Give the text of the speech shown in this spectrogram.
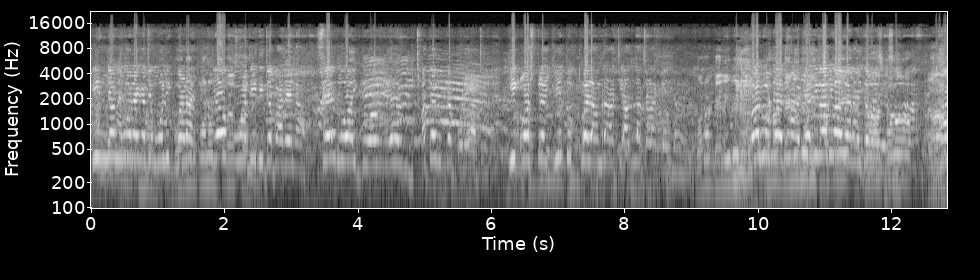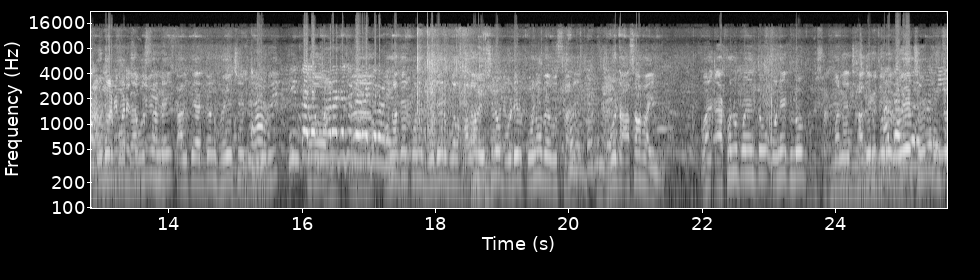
তিনজন মরে গেছে মলিক পাড়ায়। কেউ পৌঁছে দিতে পারে না। সে ওই ছাদের উপরে পড়ে আছে। কি কষ্ট কি দুঃখ আমরা আছি আল্লাহ ছাড়া কেউ জানে। কোনো ডেলিভারি ডেলিভারিও বেড়াইতে পারছে আহ, বোর্ডের ব্যবস্থা নেই। কালকে একজন হয়েছে ডেলিভারি তিনটা লোক মারা গেছে বেড়াইতে পারে ওনাদের কোনো বোর্ডের বল- হয়েছিল বোর্ডের কোনো ব্যবস্থা নেই। বোর্ড আসা হয়নি। এখনও পর্যন্ত অনেক লোক মানে ছাদের উপরে রয়েছে, কিন্তু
